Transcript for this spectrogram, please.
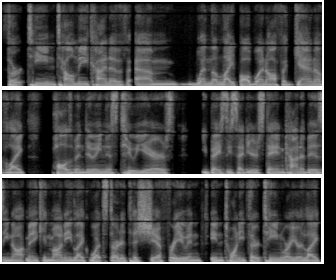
13 tell me kind of um, when the light bulb went off again of like paul's been doing this two years. You basically said you're staying kind of busy not making money. Like what started to shift for you in in 2013 where you're like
